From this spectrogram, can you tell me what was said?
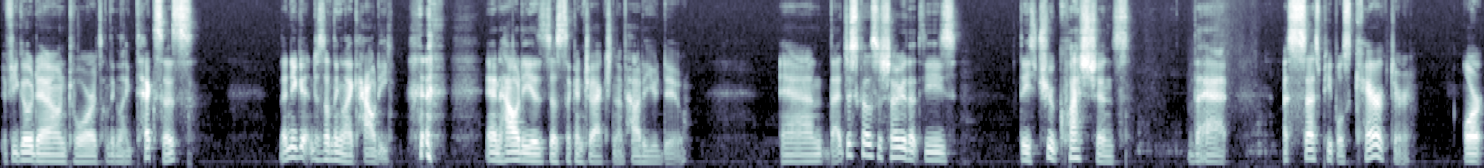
If you go down towards something like Texas, then you get into something like howdy. and howdy is just a contraction of how do you do. And that just goes to show you that these these true questions that assess people's character, or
